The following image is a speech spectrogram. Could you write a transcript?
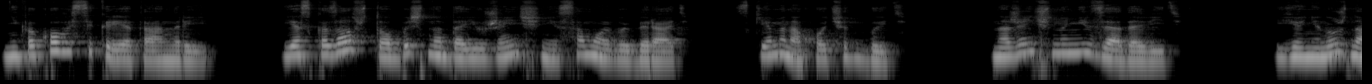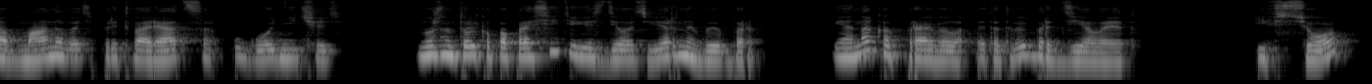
«Никакого секрета, Анри. Я сказал, что обычно даю женщине самой выбирать, с кем она хочет быть. На женщину нельзя давить. Ее не нужно обманывать, притворяться, угодничать. Нужно только попросить ее сделать верный выбор. И она, как правило, этот выбор делает. «И все?»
